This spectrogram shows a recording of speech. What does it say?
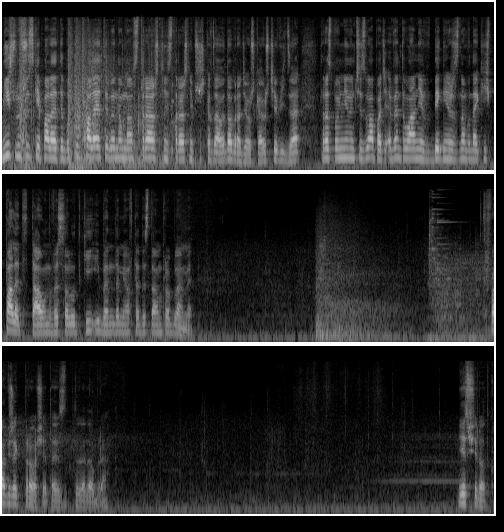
Niszczmy wszystkie palety, bo tu palety będą nam strasznie, strasznie przeszkadzały. Dobra, dziążka, już cię widzę. Teraz powinienem cię złapać. Ewentualnie wbiegniesz znowu na jakiś palet town wesolutki i będę miał wtedy z tobą problemy. Krwawisz jak prosie, to jest tyle dobre. Jest w środku.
